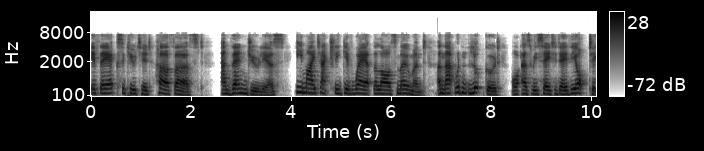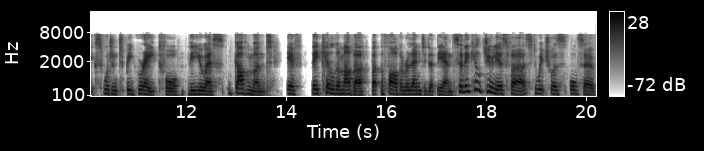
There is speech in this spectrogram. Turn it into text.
if they executed her first, and then Julius, he might actually give way at the last moment. And that wouldn't look good. Or as we say today, the optics wouldn't be great for the US government if they killed a mother, but the father relented at the end. So they killed Julius first, which was also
